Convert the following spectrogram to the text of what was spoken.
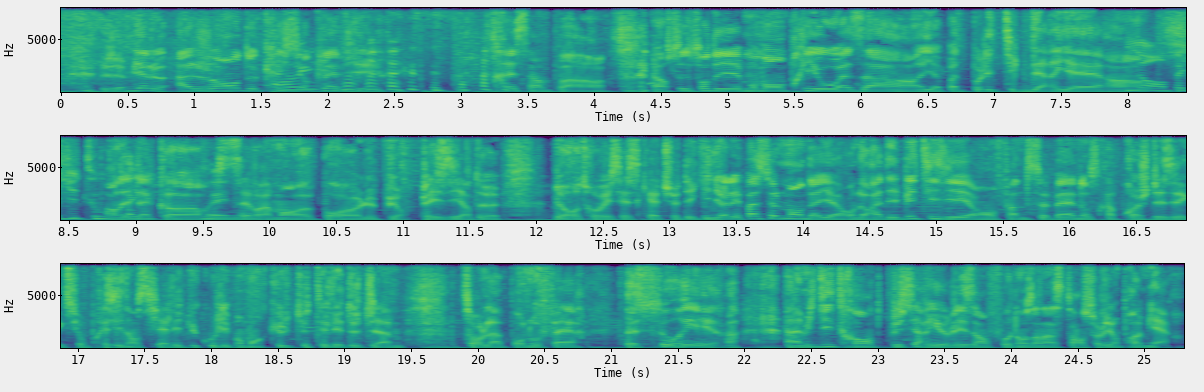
J'aime bien le agent de Christian Ah oui. Clavier. ça. Très sympa. hein. Alors, ce sont des moments pris au hasard. hein. Il n'y a pas de politique derrière. hein. Non, pas du tout. On est d'accord, c'est vraiment euh, pour euh, le pur plaisir de, de retrouver ces sketchs des guignols. Et pas seulement d'ailleurs, on aura des bêtisiers en fin de semaine, on se rapproche des élections présidentielles et du coup les moments cultes TV de Jam sont là pour nous faire euh, sourire. À midi 30, plus sérieux, les infos dans un instant sur Lyon Première.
